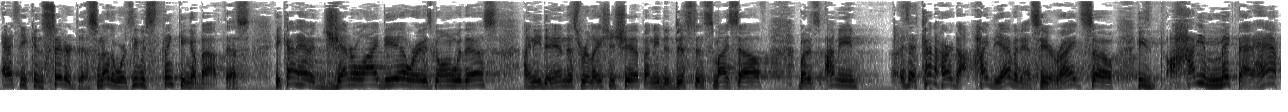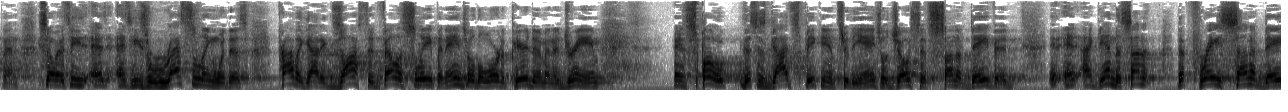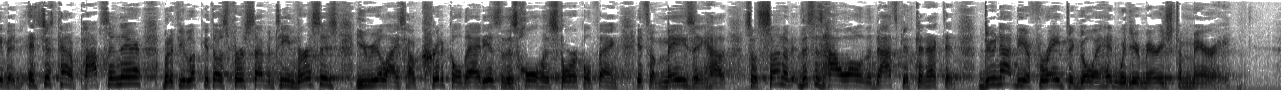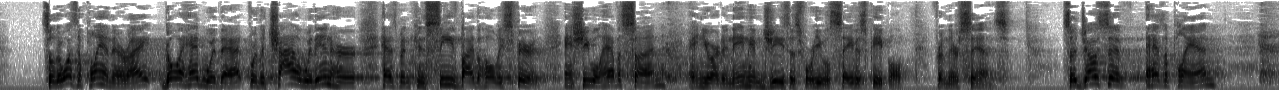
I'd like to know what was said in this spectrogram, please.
As he considered this, in other words, he was thinking about this. He kind of had a general idea where he was going with this. I need to end this relationship. I need to distance myself. But it's, I mean, it's kind of hard to hide the evidence here, right? So he's, how do you make that happen? So as he, as, as he's wrestling with this, probably got exhausted, fell asleep, an angel of the Lord appeared to him in a dream, and spoke. This is God speaking through the angel, Joseph, son of David. And again, the son the phrase son of David, it just kind of pops in there. But if you look at those first 17 verses, you realize how critical that is to this whole historical thing. It's amazing how, so son of, this is how all of the dots get connected. Do not be afraid to go ahead with your marriage to Mary. So there was a plan there, right? Go ahead with that, for the child within her has been conceived by the Holy Spirit, and she will have a son, and you are to name him Jesus, for he will save his people from their sins. So Joseph has a plan.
